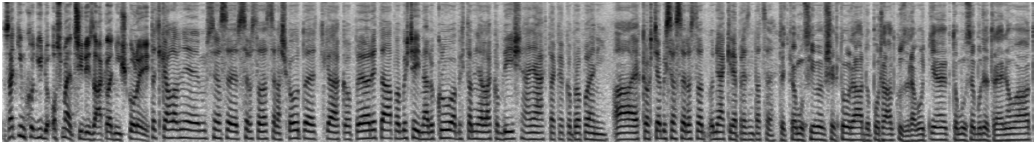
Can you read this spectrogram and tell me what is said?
Zatím chodí do osmé třídy základní školy. Teďka hlavně musíme se, se dostat zase na školu, to je teďka jako priorita, pak bych chtěl jít na Duklu, abych to měl jako blíž a nějak tak jako propojený. A jako chtěl bych se zase dostat od nějaký reprezentace. Teďka musíme všechno dát do pořádku zdravotně, k tomu se bude trénovat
